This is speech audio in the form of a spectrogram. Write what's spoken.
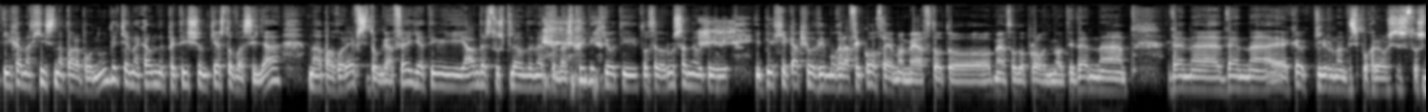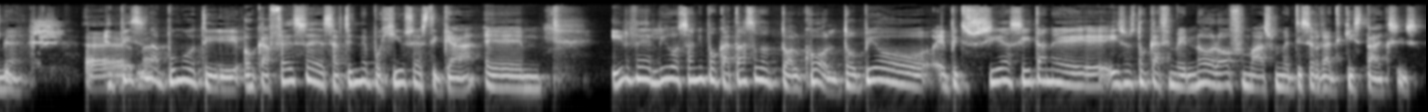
είχαν αρχίσει να παραπονούνται και να κάνουν petition και στο Βασιλιά να απαγορεύσει τον καφέ, γιατί οι άντρες τους πλέον δεν έρχονταν σπίτι και ότι το θεωρούσαν ότι υπήρχε κάποιο δημογραφικό θέμα με αυτό το, με αυτό το πρόβλημα. Ότι δεν ε, δεν, ε, δεν κλείνουν τις υποχρεώσεις στο σπίτι. Ναι. Ε, Επίσης να πούμε ότι ο καφές ε, σε αυτή την εποχή ουσιαστικά ε, ήρθε λίγο σαν υποκατάστατο του αλκοόλ το οποίο επί της ουσίας ήταν ε, ίσως το καθημερινό ρόφημα ας πούμε, της εργατικής τάξης.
